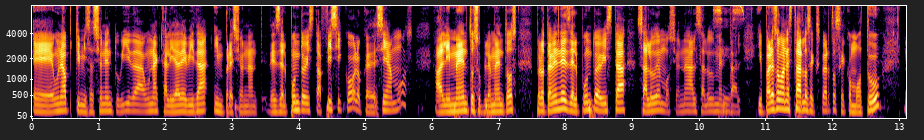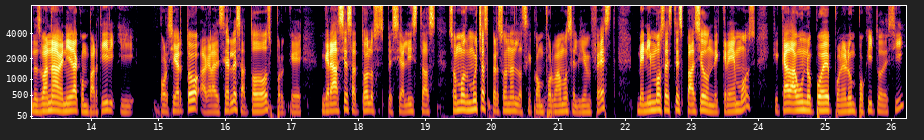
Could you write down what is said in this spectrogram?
eh, una optimización en tu vida, una calidad de vida impresionante. Desde el punto de vista físico, lo que decíamos, alimentos, suplementos, pero también desde el punto de vista salud emocional, salud mental. Y para eso van a estar los expertos que como tú nos van a venir a compartir y por cierto, agradecerles a todos porque gracias a todos los especialistas, somos muchas personas las que conformamos el Bienfest. Venimos a este espacio donde creemos que cada uno puede poner un poquito de sí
